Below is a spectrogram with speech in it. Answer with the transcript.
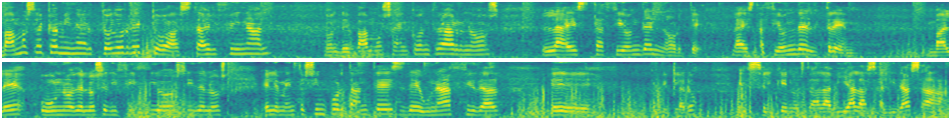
Vamos a caminar todo recto hasta el final, donde vamos a encontrarnos la estación del norte, la estación del tren. ¿Vale? Uno de los edificios y de los elementos importantes de una ciudad, eh, porque claro, es el que nos da la vía, las salidas a,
